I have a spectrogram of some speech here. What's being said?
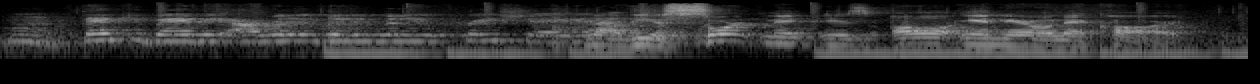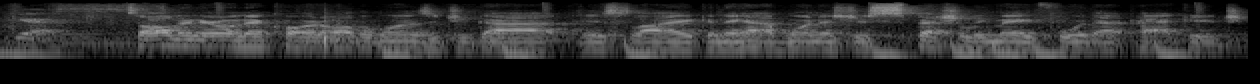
Mm, thank you, baby. I really, really, really appreciate it. Now, the assortment is all in there on that card. Yes. It's all in there on that card, all the ones that you got. It's like, and they have one that's just specially made for that package.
